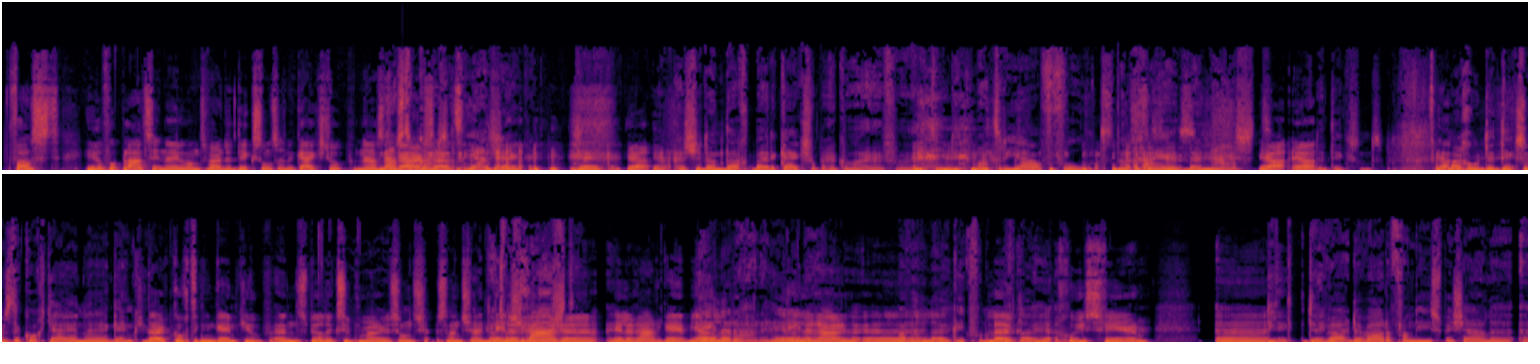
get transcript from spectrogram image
vast heel veel plaatsen in Nederland waar de Dixons en de kijkshop naast, Naast elkaar, elkaar zaten. Ja, zeker. zeker. Ja. Ja. als je dan dacht bij de kijkshop, ik wil even weten hoe dit materiaal voelt. Dan Ja, ga je daarnaast. Ja, ja. De Dixons. Ja. Maar goed, de Dixons, daar kocht jij een eh, Gamecube. Daar kocht ik een Gamecube en speelde ik Super Mario Sunsh- Sunshine. Dat hele rare, hele rare game. Ja. hele rare, hele, hele rare. eh, maar wel leuk. Ik vond hem leuk, leuk. goede sfeer. Eh, Die, ik- de, wa- er waren van die speciale eh,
